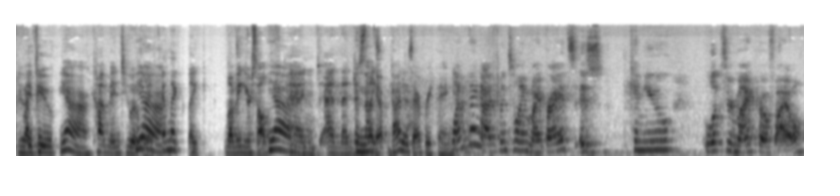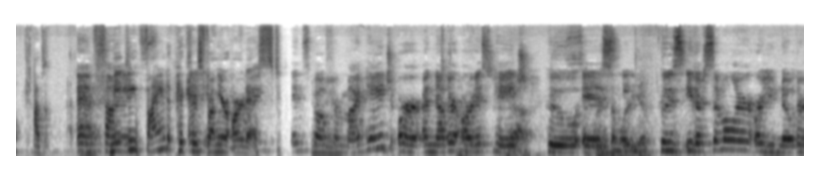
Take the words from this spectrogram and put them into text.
You if to you, yeah, come into it Yeah. with and like, like loving yourself. Yeah. And and then just and like that's, that is everything. One thing I've been telling my brides is, can you look through my profile abs- and find making find pictures and from your you can artist. find Inspo from my page or another artist page Yeah. who Who's is similar to you? who's either similar or you know they're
